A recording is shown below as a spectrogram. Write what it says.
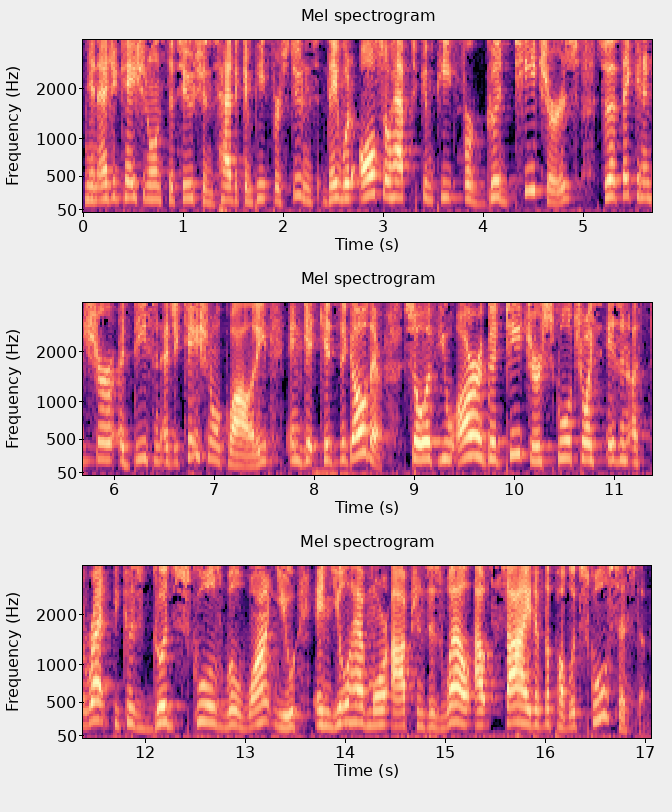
and educational institutions had to compete for students, they would also have to compete for good teachers so that they can ensure a decent educational quality and get kids to go there. So if you are a good teacher, school choice isn't a threat because good schools will want you and you'll have more options as well outside of the public school system.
